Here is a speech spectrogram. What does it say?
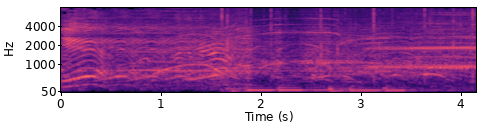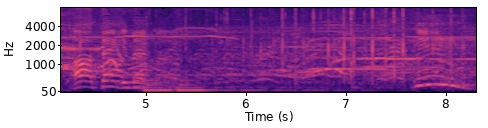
yeah. Oh, thank you, man. Mm.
